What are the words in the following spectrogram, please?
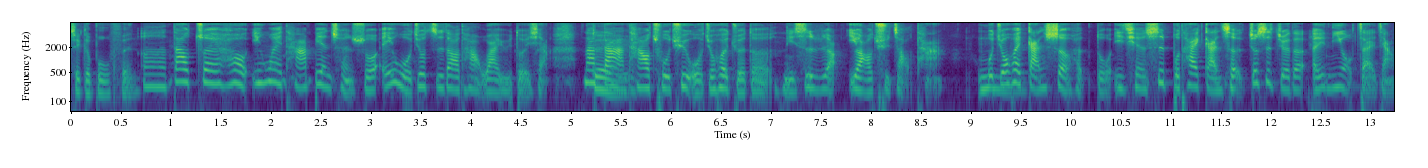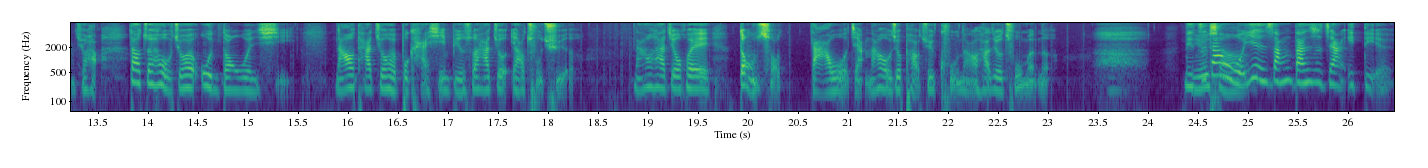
这个部分？嗯、到最后，因为他变成说，诶，我就知道他有外遇对象，那当然他要出去，我就会觉得你是不是要又要去找他？我就会嗯干涉很多。以前是不太干涉，就是觉得诶，你有在这样就好。到最后我就会问东问西，然后他就会不开心。比如说他就要出去了，然后他就会动手打我这样，然后我就跑去哭，然后他就出门了。你知道我验伤单是这样一叠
